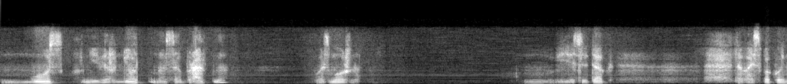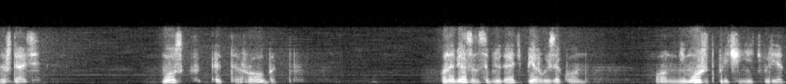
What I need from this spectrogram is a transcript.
мозг не вернет нас обратно? Возможно. Если так, давай спокойно ждать. Мозг — это робот. Он обязан соблюдать первый закон. Он не может причинить вред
